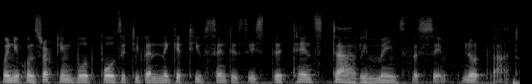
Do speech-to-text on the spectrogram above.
when you're constructing both positive and negative sentences, the tense ta remains the same. Note that.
